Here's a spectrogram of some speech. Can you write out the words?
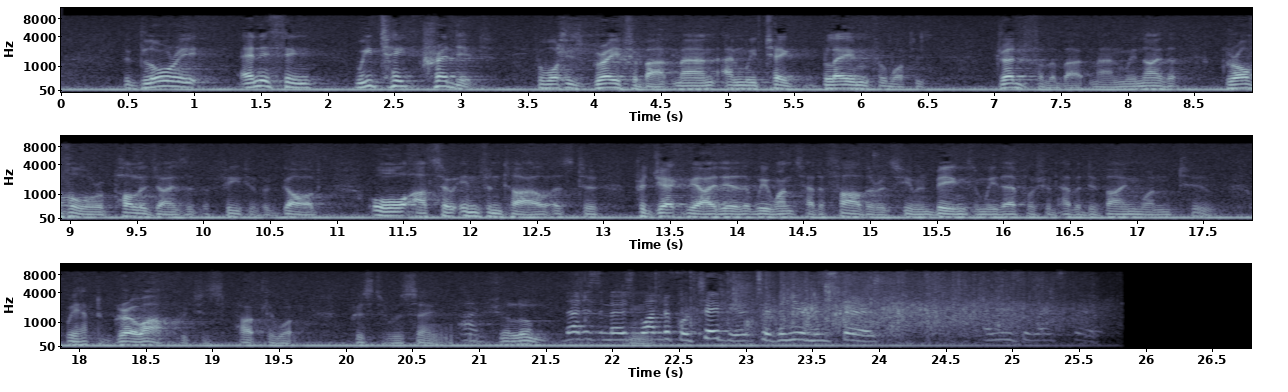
The glory, anything, we take credit for what is great about man, and we take blame for what is dreadful about man. We neither grovel or apologize at the feet of a god, or are so infantile as to project the idea that we once had a father as human beings and we therefore should have a divine one too. We have to grow up, which is partly what Christopher was saying. Shalom. That is the most mm. wonderful tribute to the human spirit. I use the word spirit.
